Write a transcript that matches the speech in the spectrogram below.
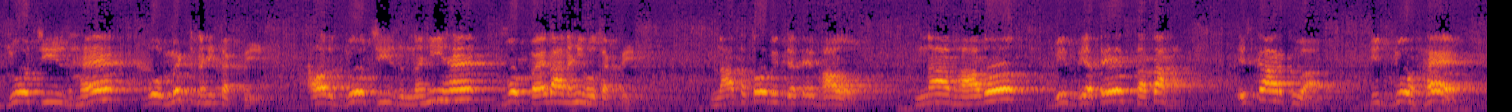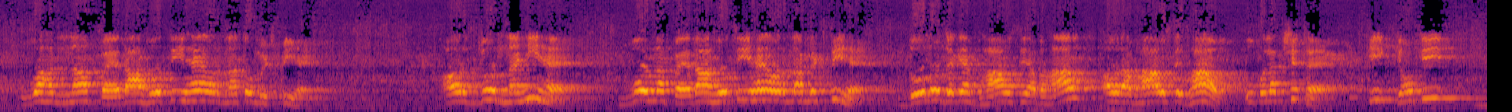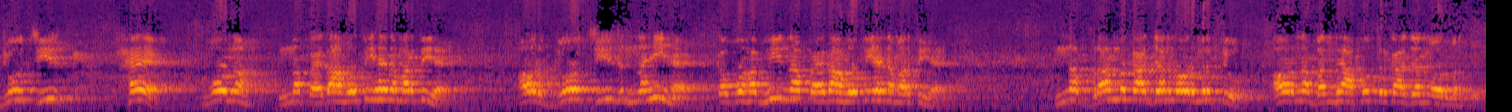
जो चीज़ है, वो मिट नहीं सकती। और जो चीज़ नहीं है, वो पैदा नहीं हो सकती। ना सतो विद्यते भावो, ना भावो विद्यते सतह इसका अर्थ हुआ कि जो है, वह न पैदा होती है और न तो मिटती है। और जो नहीं है, वो न पैदा होती है और न मिटती है। दोनों जगह भाव से अभाव और अभाव से भाव उपलक्षित है कि क्योंकि जो चीज़ है, वो न न पैदा होती है, न मरती है। और जो चीज़ नहीं है तो वह भी न पैदा होती है, न मरती है। न ब्रह्म का जन्म और मृत्यु और न बंध्या पुत्र का जन्म और मृत्यु।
